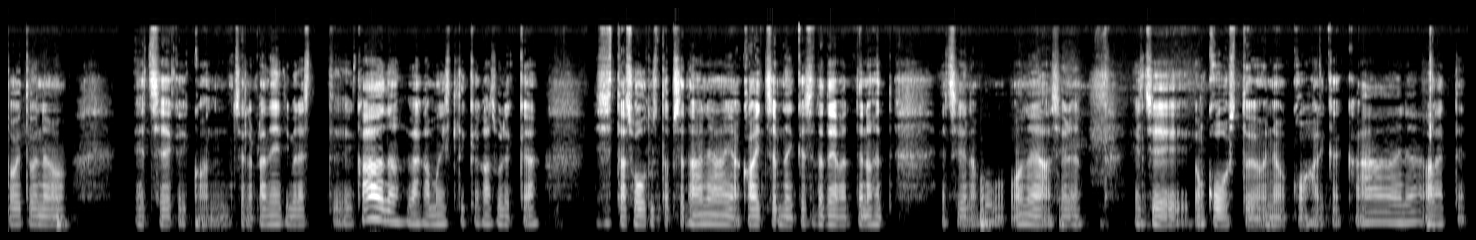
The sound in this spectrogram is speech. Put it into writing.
toitu on ju et see kõik on selle planeedi meelest ka noh, väga mõistlik ja kasulik ja, ja siis ta soodustab seda onju ja kaitseb neid, kes seda teevad ja noh, et, et see nagu on hea selline, et see on koostöö on ju kohalikega onju alati.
